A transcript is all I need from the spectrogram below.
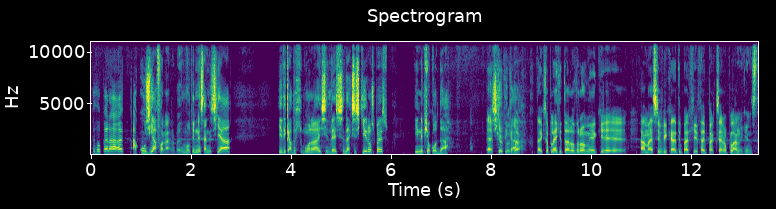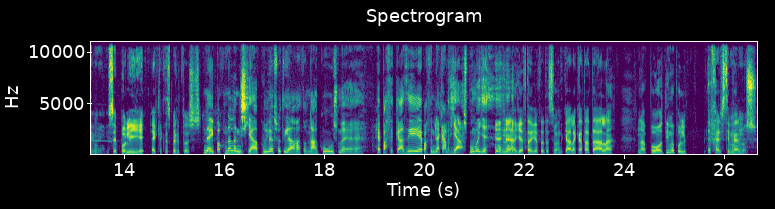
εδώ πέρα ακούς διάφορα, ρε παιδί μου, ότι είναι στα νησιά, ειδικά το χειμώνα, οι συνδέσεις, εντάξει, Σκύρος, πες, είναι πιο κοντά. Ε, πιο σχετικά. κοντά. Εντάξει, απλά έχει το αεροδρόμιο και άμα συμβεί κάτι υπάρχει, θα υπάρξει αεροπλάνο εκείνη τη στιγμή. Σε πολύ έκτακτες περιπτώσεις. Ναι, υπάρχουν άλλα νησιά που λες ότι α, τον άκους, με... έπαθε κάτι, έπαθε μια καρδιά, ας πούμε. Και... ναι, για αυτά, για αυτά τα σημαντικά. Αλλά κατά τα άλλα, να πω ότι είμαι πολύ ευχαριστημένος.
